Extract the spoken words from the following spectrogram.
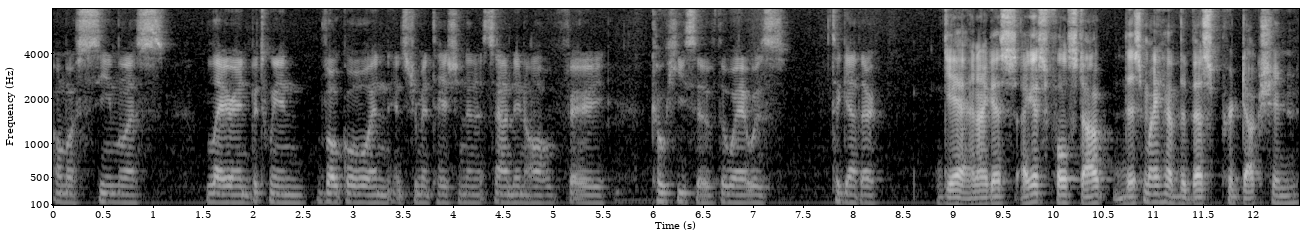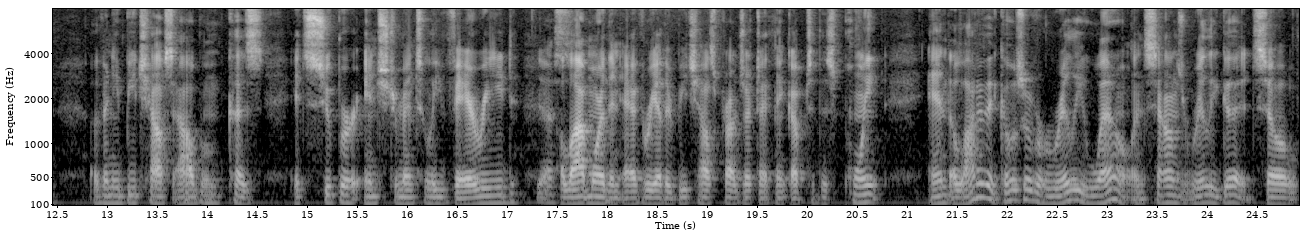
almost seamless layering between vocal and instrumentation and it sounding all very cohesive the way it was together Yeah, and I guess I guess full stop. This might have the best production of any Beach House album because it's super instrumentally varied. yes A lot more than every other Beach House project I think up to this point, and a lot of it goes over really well and sounds really good. So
